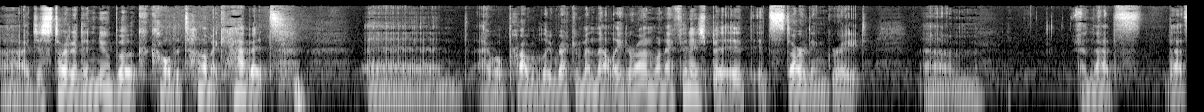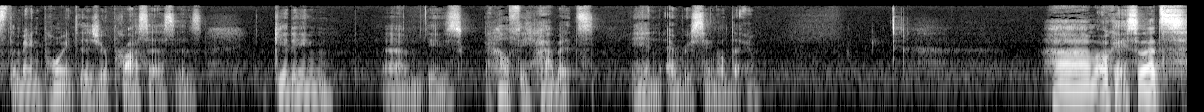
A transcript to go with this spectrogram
Uh, I just started a new book called Atomic Habits, and I will probably recommend that later on when I finish, but it, it's starting great. Um, and that's that's the main point is your process is getting um, these healthy habits in every single day. Um, okay so that's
